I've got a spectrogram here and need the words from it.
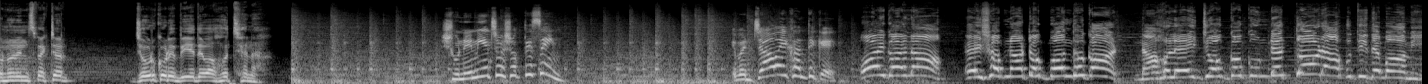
শুনুন ইন্সপেক্টর জোর করে বিয়ে দেওয়া হচ্ছে না। শুনে নিয়েছো শক্তি সিং? এবার যাও এখান থেকে। ওই গয়না এইসব নাটক বন্ধ কর না হলে এই যজ্ঞ কুণ্ডে তোর আহুতি দেব আমি।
